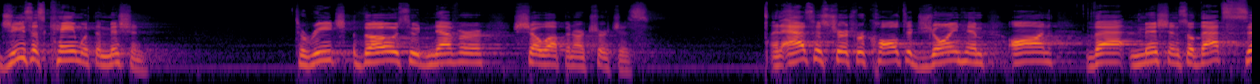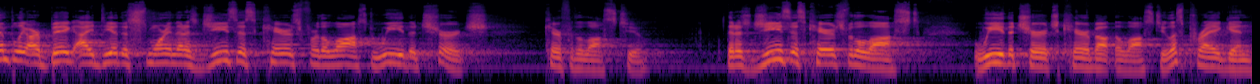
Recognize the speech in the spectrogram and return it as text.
Jesus came with a mission to reach those who'd never show up in our churches. And as his church, we're called to join him on that mission. So that's simply our big idea this morning that as Jesus cares for the lost, we, the church, care for the lost too. That as Jesus cares for the lost, we, the church, care about the lost too. Let's pray again.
